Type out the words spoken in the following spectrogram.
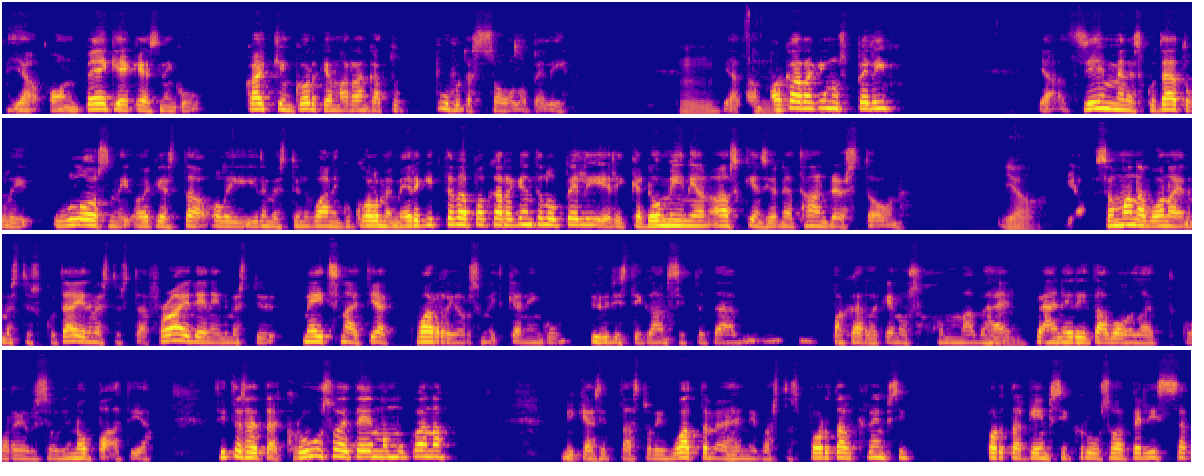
ja on PGGs niin kuin kaikkein korkeimman rankattu puhdas soolopeli. Mm, ja tämä on pakarakennuspeli, ja siihen mennessä, kun tämä tuli ulos, niin oikeastaan oli ilmestynyt vain niin kolme merkittävää pakarakentelupeliä, eli Dominion, Ascension ja Thunderstone. Joo. Ja samana vuonna ilmestyi, kun tämä ilmestyi, tämä Friday, niin ilmestyi Mage Knight ja Warriors, mitkä niin kuin yhdisti myös sitten tämä pakarakennushomma vähän, mm. vähän eri tavoilla, että Warriors oli nopaat. Ja sitten sai tämä Crusoe-teema mukana, mikä sitten taas tuli vuotta myöhemmin vasta Portal Gamesin, Portal Gamesin Crusoe-pelissä.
